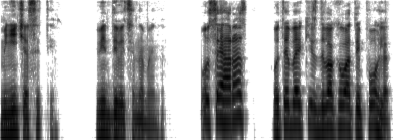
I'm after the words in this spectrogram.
Мені час іти. Він дивиться на мене. Усе гаразд? У тебе якийсь дивакуватий погляд.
